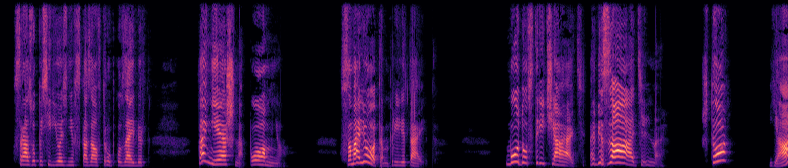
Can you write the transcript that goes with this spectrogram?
– сразу посерьезнее сказал в трубку Зайберт. «Конечно, помню. Самолетом прилетает. Буду встречать, обязательно». «Что? Я?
